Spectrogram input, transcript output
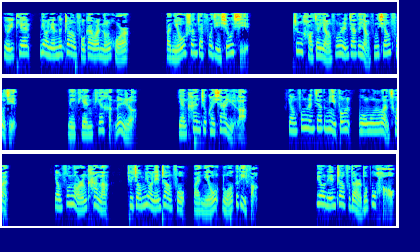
有一天，妙莲的丈夫干完农活儿，把牛拴在附近休息，正好在养蜂人家的养蜂箱附近。那天天很闷热，眼看就快下雨了，养蜂人家的蜜蜂嗡嗡乱窜，养蜂老人看了。就叫妙莲丈夫把牛挪个地方。妙莲丈夫的耳朵不好，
